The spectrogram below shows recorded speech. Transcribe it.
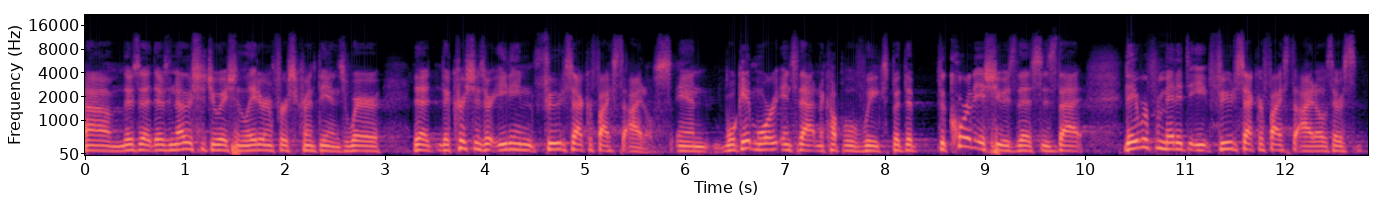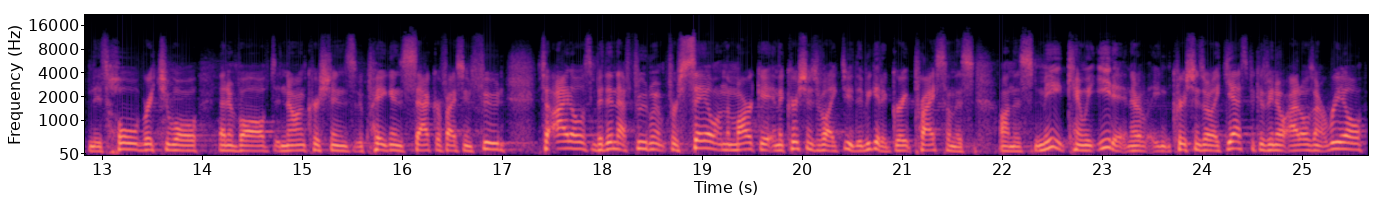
Um, there's, a, there's another situation later in 1 Corinthians where the, the Christians are eating food sacrificed to idols. And we'll get more into that in a couple of weeks. But the, the core of the issue is this, is that they were permitted to eat food sacrificed to idols. There's this whole ritual that involved non-Christians, pagans sacrificing food to idols. But then that food went for sale in the market. And the Christians were like, dude, did we get a great price on this, on this meat? Can we eat it? And, and Christians are like, yes, because we know idols aren't real.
